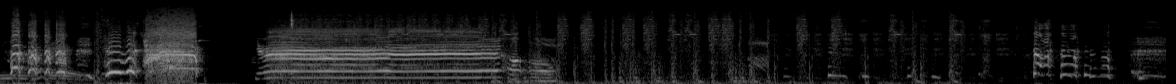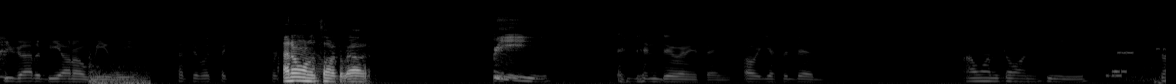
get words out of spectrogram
Timmy! Ah! Yeah! Uh-oh. You gotta be on a wheelie. Touch it with the. I don't want to talk about it. B. It didn't do anything. Oh yes, it did. I want to go on B. So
